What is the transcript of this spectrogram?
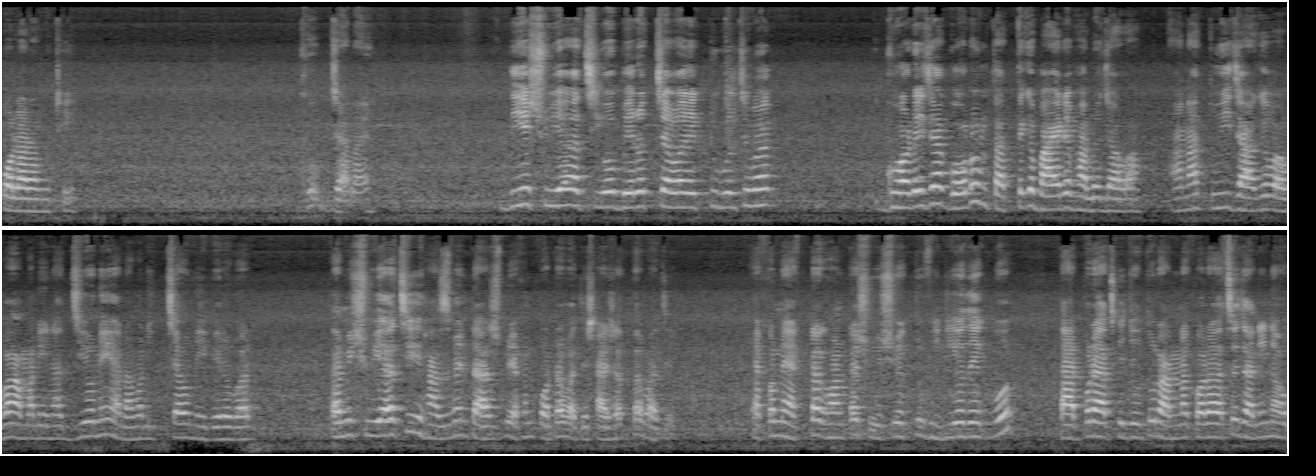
কলার আংটি। খুব জ্বালায়। দিয়ে শুয়ে আছি, ও বেরোচ্ছে আবার একটু বলছে, ভাগ, ঘরে যা গরম, তার থেকে বাইরে ভালো যাওয়া। আনা, তুই জাগে বাবা, আমার এনার্জিও নেই আর আমার ইচ্ছাও নেই বেরোবার। আমি শুয়ে আছি, হাজব্যান্ড আসবে এখন কটা বাজে? সাড়ে সাতটা বাজে। এখন একটা ঘণ্টা শুয়ে শুয়ে একটু ভিডিও দেখব। তারপরে আজকে যেহেতু রান্না করা আছে জানি না ও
